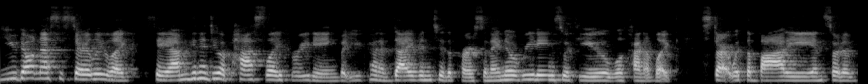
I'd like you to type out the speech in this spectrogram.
you don't necessarily like say, I'm going to do a past life reading, but you kind of dive into the person. I know readings with you will kind of like start with the body and sort of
